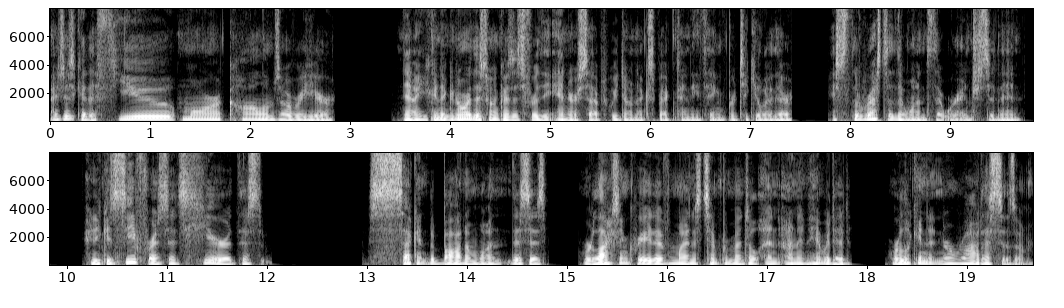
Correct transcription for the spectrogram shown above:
I just get a few more columns over here. Now you can ignore this one because it's for the intercept. We don't expect anything particular there. It's the rest of the ones that we're interested in. And you can see, for instance, here, this second to bottom one, this is relaxing creative minus temperamental and uninhibited. We're looking at neuroticism,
